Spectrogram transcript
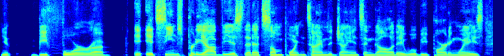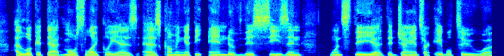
you know, before uh, it, it, seems pretty obvious that at some point in time the Giants and Golladay will be parting ways. I look at that most likely as as coming at the end of this season once the uh, the Giants are able to uh,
